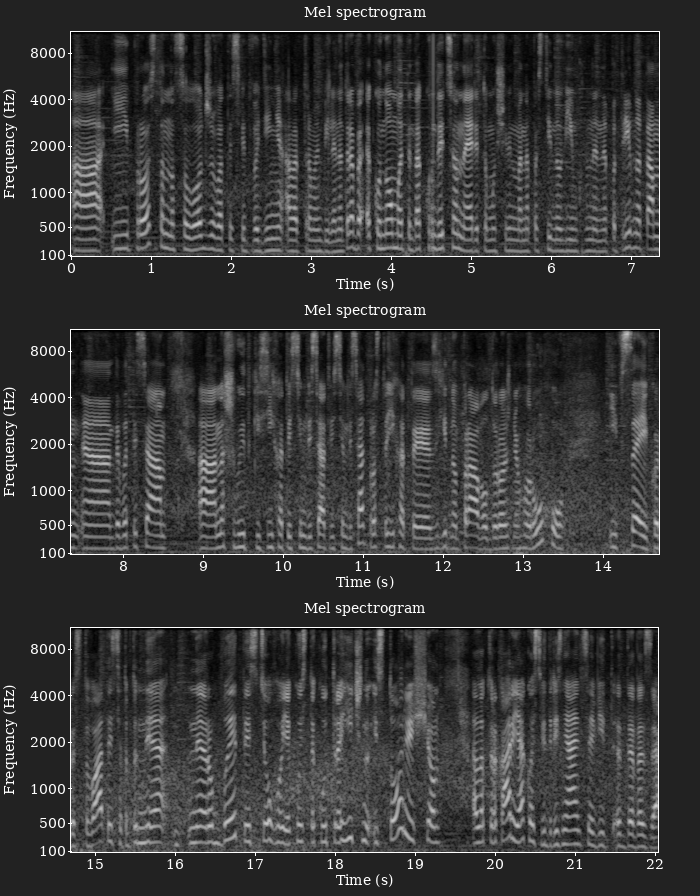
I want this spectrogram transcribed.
А, і просто насолоджуватись від водіння електромобіля. Не треба економити на кондиціонері, тому що він в мене постійно вімкнений. Не потрібно там е, дивитися на швидкість, їхати 70-80, просто їхати згідно правил дорожнього руху. І все, і користуватися, тобто не, не робити з цього якусь таку трагічну історію, що електрокар якось відрізняється від ДВЗ.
